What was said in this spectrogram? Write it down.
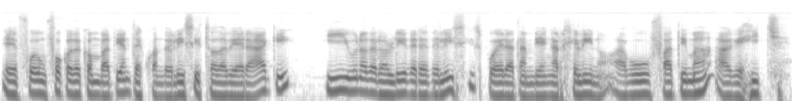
eh, fue un foco de combatientes cuando el ISIS todavía era aquí y uno de los líderes del ISIS pues, era también argelino, Abu Fatima Agehiche.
